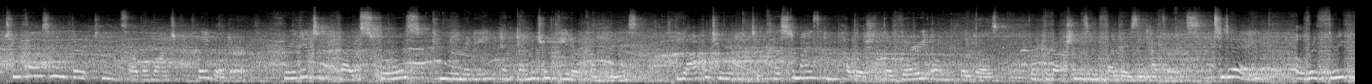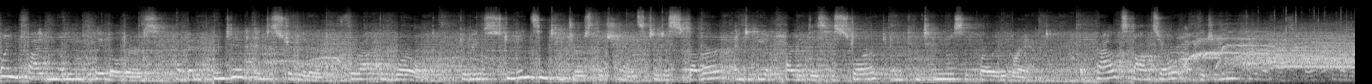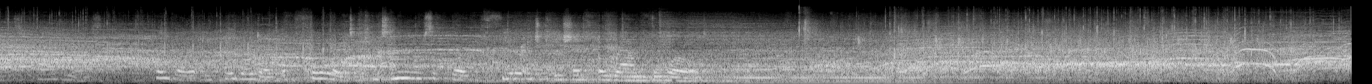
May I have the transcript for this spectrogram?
2013 saw the launch of Playbillder, created to provide schools, community, and amateur theater companies the opportunity to customize and publish their very own playbills for productions and fundraising efforts. Today, over 3.5 million Playbillders have been printed and distributed throughout the world, giving students and teachers the chance to discover and to be a part of this historic and continuously growing brand. A proud sponsor of the Junior Theater Festival for the next five years, Playbill and Playbillder look forward to continuing our support of theater education around the world.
